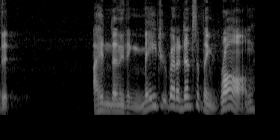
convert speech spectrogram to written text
that I hadn't done anything major, but I'd done something wrong,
